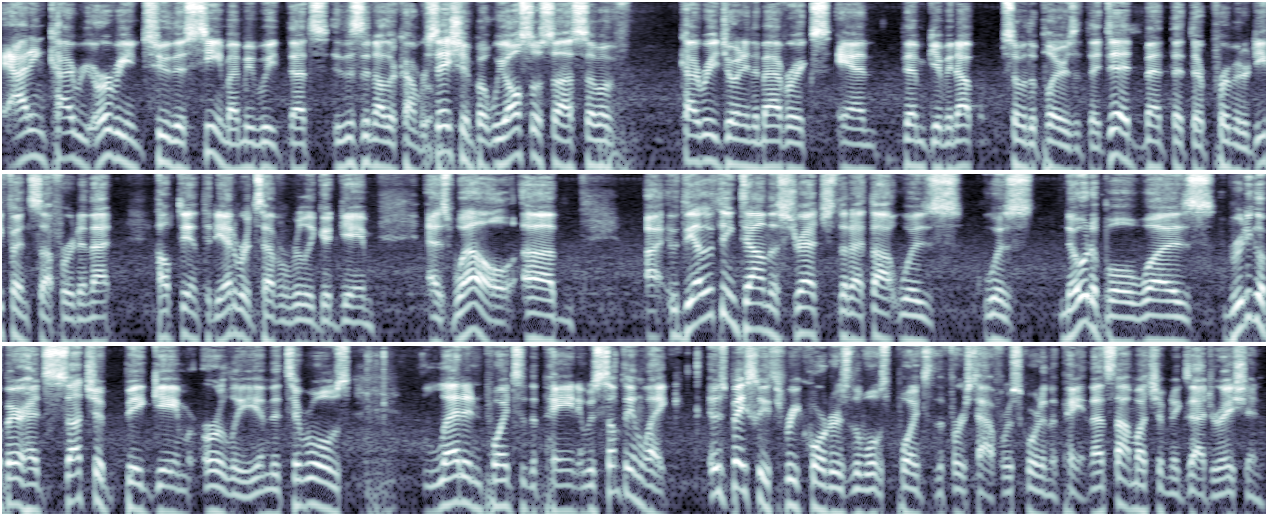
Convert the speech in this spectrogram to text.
adding Kyrie Irving to this team. I mean, we that's this is another conversation, but we also saw some of Kyrie joining the Mavericks and them giving up some of the players that they did meant that their perimeter defense suffered, and that helped Anthony Edwards have a really good game as well. Um, I, the other thing down the stretch that I thought was was notable was Rudy Gobert had such a big game early, and the Timberwolves led in points of the paint. It was something like it was basically three quarters of the Wolves' points in the first half were scored in the paint. That's not much of an exaggeration.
